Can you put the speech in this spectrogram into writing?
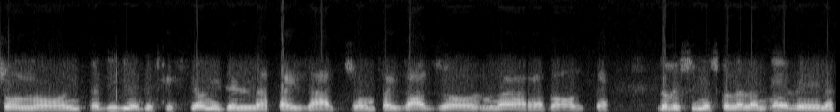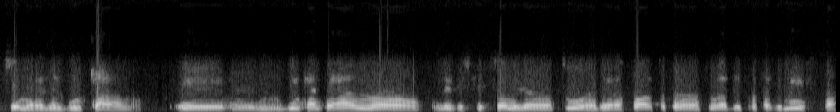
sono incredibili descrizioni del paesaggio, un paesaggio lunare a volte, dove si mescola la neve e la cenere del vulcano e ehm, vi incanteranno le descrizioni della natura, del rapporto con la natura del protagonista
